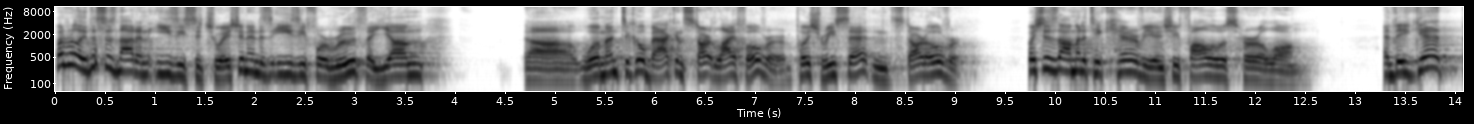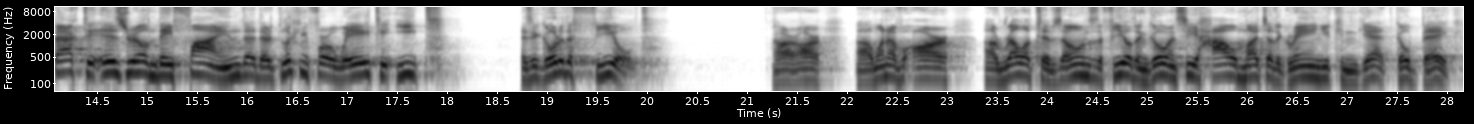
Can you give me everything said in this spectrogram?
But really, this is not an easy situation, and it's easy for Ruth, a young uh, woman, to go back and start life over, push reset and start over. But she says, I'm going to take care of you, and she follows her along. And they get back to Israel and they find that they're looking for a way to eat as they go to the field. Our, our, uh, one of our uh, relatives owns the field and go and see how much of the grain you can get. Go beg.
